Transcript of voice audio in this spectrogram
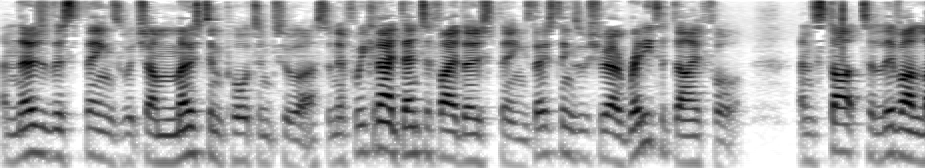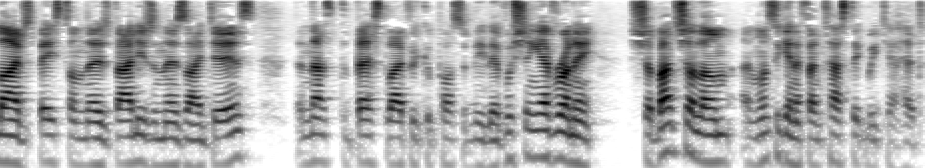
And those are the things which are most important to us. And if we can identify those things, those things which we are ready to die for, and start to live our lives based on those values and those ideas, then that's the best life we could possibly live. Wishing everyone a Shabbat Shalom and once again a fantastic week ahead.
